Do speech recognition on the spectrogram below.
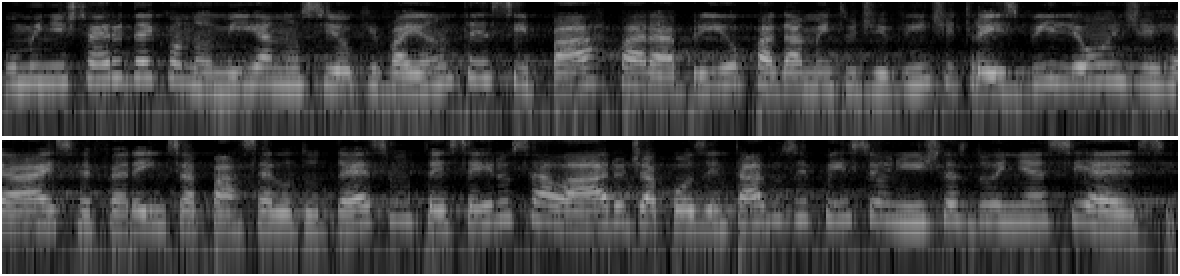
O Ministério da Economia anunciou que vai antecipar para abril o pagamento de 23 bilhões de reais referentes à parcela do 13º salário de aposentados e pensionistas do INSS.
